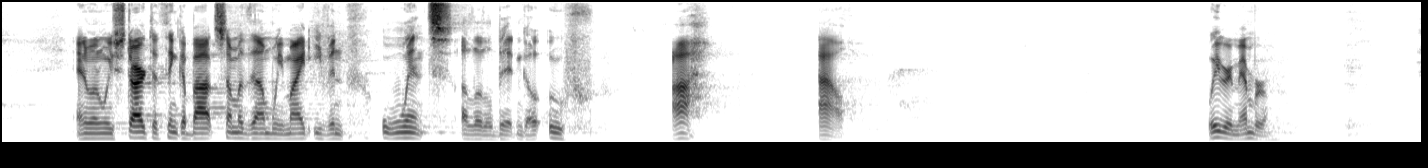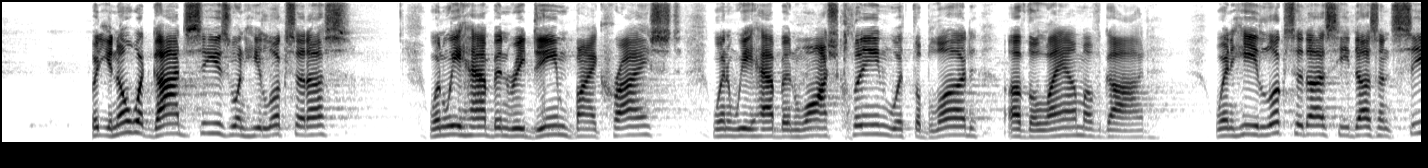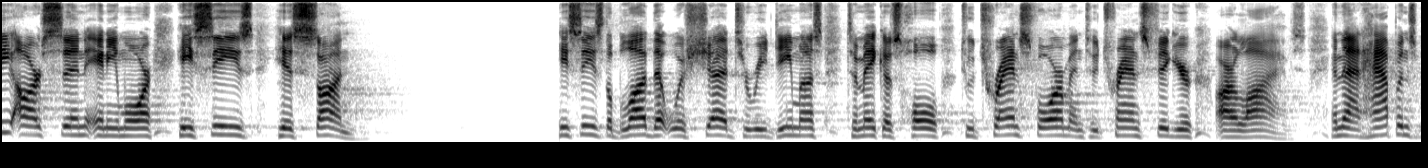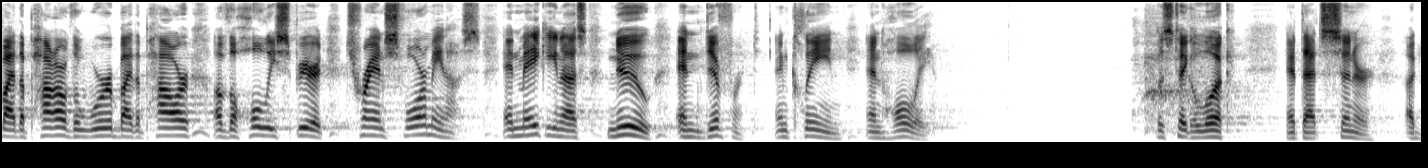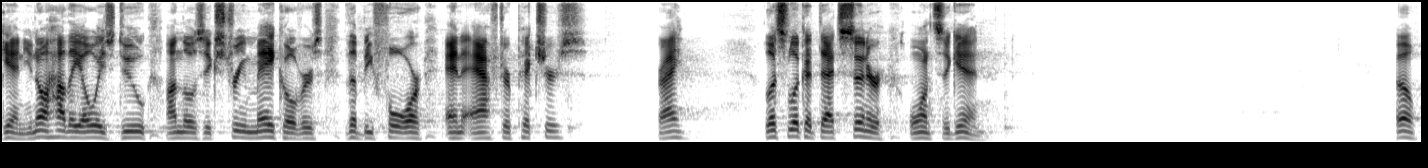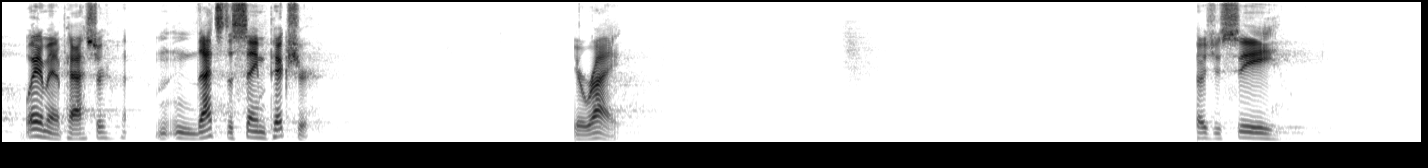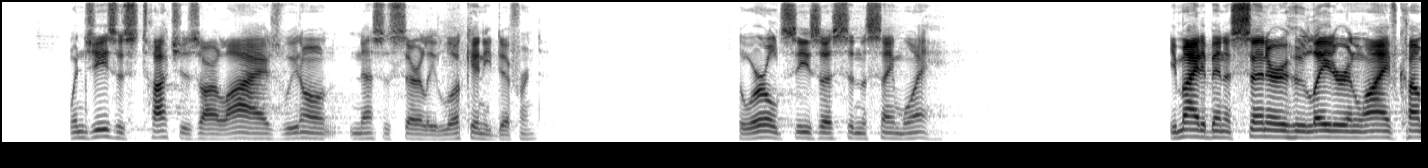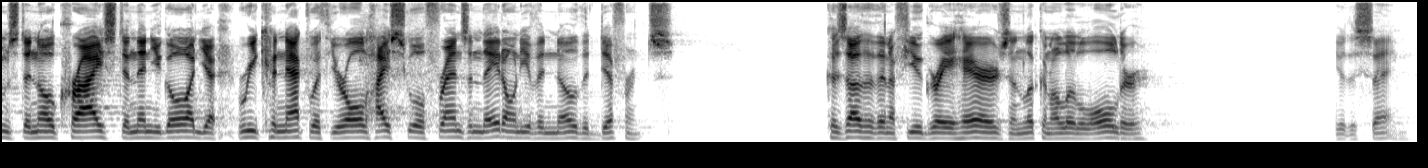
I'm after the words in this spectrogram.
And when we start to think about some of them, we might even wince a little bit and go, oof, ah, ow. We remember them. But you know what God sees when He looks at us? When we have been redeemed by Christ, when we have been washed clean with the blood of the Lamb of God, When he looks at us, he doesn't see our sin anymore, he sees his son. He sees the blood that was shed to redeem us, to make us whole, to transform and to transfigure our lives. And that happens by the power of the Word, by the power of the Holy Spirit, transforming us and making us new and different and clean and holy. Let's take a look at that sinner again. You know how they always do on those extreme makeovers the before and after pictures, right? Let's look at that sinner once again. Oh, wait a minute, Pastor. That's the same picture. You're right. Because you see, when Jesus touches our lives, we don't necessarily look any different. The world sees us in the same way. You might have been a sinner who later in life comes to know Christ, and then you go and you reconnect with your old high school friends, and they don't even know the difference. Because other than a few gray hairs and looking a little older, you're the same.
